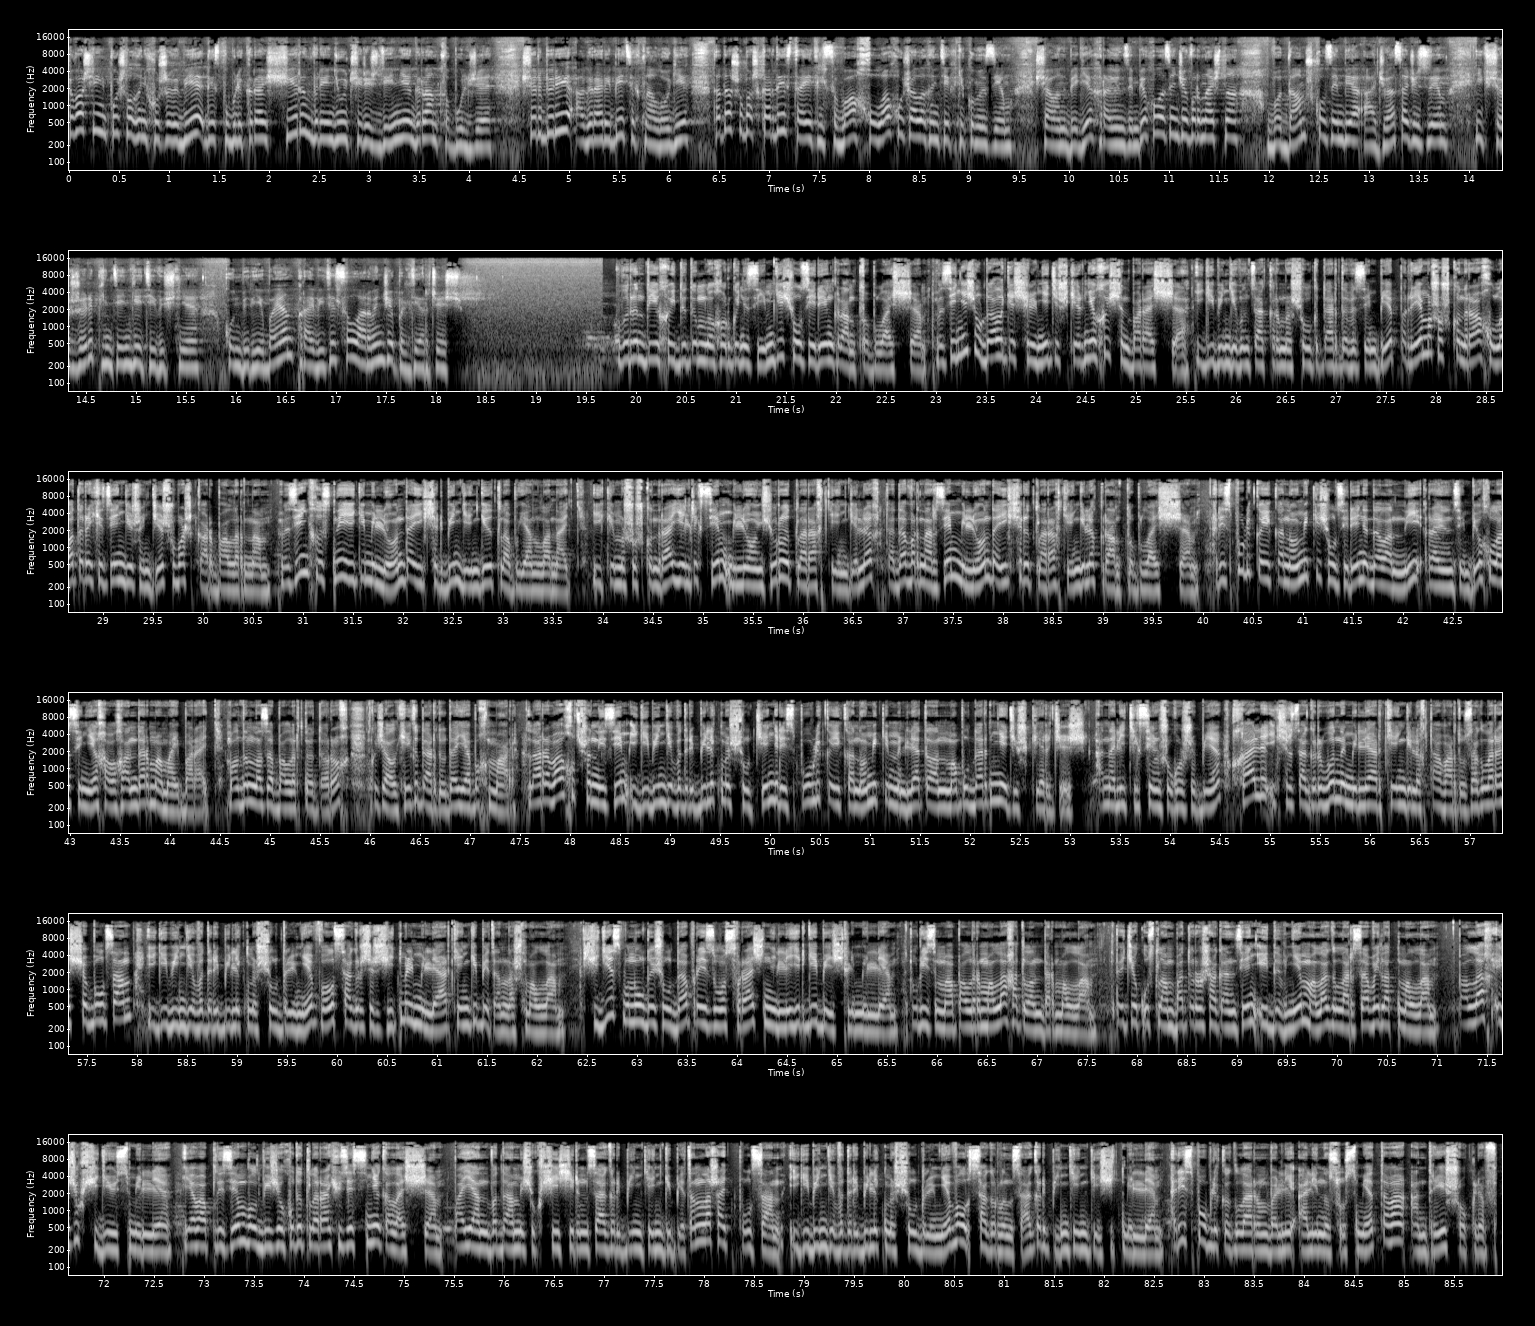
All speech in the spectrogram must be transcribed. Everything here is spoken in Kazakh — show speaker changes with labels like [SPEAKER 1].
[SPEAKER 1] Чавашин пошлыгын хужеве республикара ширым вренде учреждение грантлы бульже. Шербюре аграрибе технологии, тада шубашкарды строительства хула хужалыгын техникум зем. Шаван бегех район зембе хулазенже вырначна, водам школ зембе аджа саджузем, ик шержері пинтенге тивишне. Конберге баян правительство ларвенже білдерджеш.
[SPEAKER 2] Вырынды хыйдыдымлых организмде шол зерен грантлы булашы. Вазене жылдалыге шіліне тишкерне хыщын барашы. Егебенге вынца кырмы шулгыдарды вазембе пірема шушкынра хулатыры хезен ежінде шубашкар балырны. Вазен хысны 2 миллион да икшербен деньги ытла буянланать. Икемі шушкынра елдіксем миллион журы ытларах тенгеліх, тада варнарзем миллион да икшер ытларах тенгеліх грантлы булашы. Республика экономики шул зерене даланны район зембе хуласыне хавхандар мамай барать. Малдын лаза балыртны дұрық, күжалки гдардуда ябықмар. Ларова худшын изем игебенге выдребилік шултен республика экономики мінлі таланма. Аналитик сен жуғы жібе, халі икшірзагырвыны миллиард тенгелік товарду загларашы болсан, егебінде вадырбилік мүшілділіне вол сагыр жіржитміл миллиард тенге бетанлашмалла. Шидес мұнулды жылда производство врачны лидерге бешлемелі. Туризм апалырмалла хатландармалла. Пәчек услан батыры шагансен идівне малагыларза вайлатмалла. Паллах әжук шиде үсмелі. Яваплызем вол вежі худытлара хүзесіне калашы. Паян вадам әжук шешірім загыр бин тенге бетанлашать пулсан. Егебінде вадыр билік мүшіл ділневыл сагырвын сагыр бинтенге жетмелі. Республика Гларым Вали Алина Сусметова, Андрей Шоклев.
